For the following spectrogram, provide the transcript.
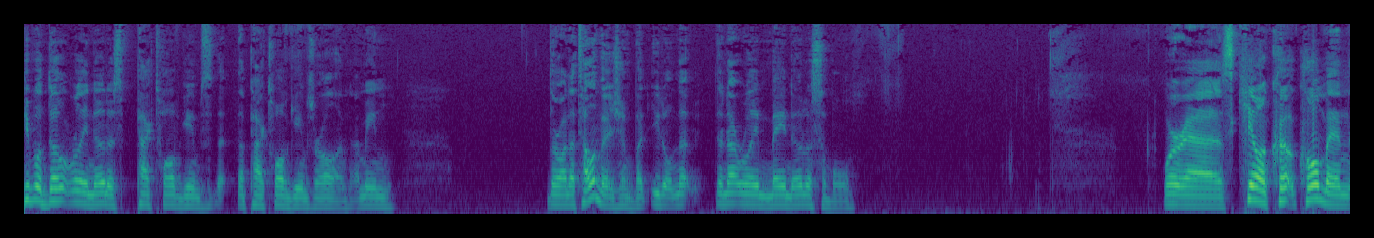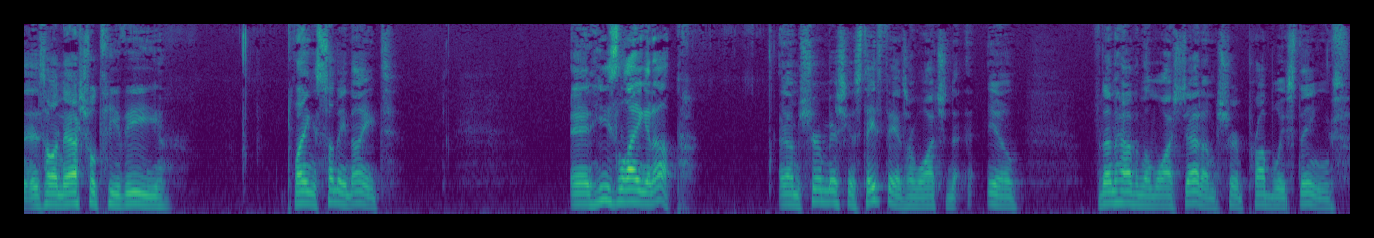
People don't really notice Pac-12 games. The Pac-12 games are on. I mean, they're on the television, but you don't. They're not really made noticeable. Whereas Keon Coleman is on national TV playing Sunday night and he's lighting it up. And I'm sure Michigan State fans are watching. You know, for them having them watch that, I'm sure probably stings.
